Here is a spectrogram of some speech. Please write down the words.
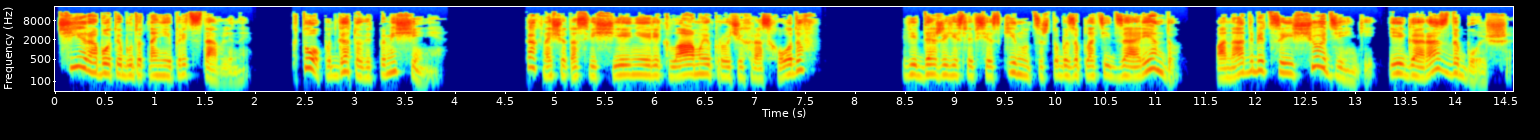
Чьи работы будут на ней представлены? Кто подготовит помещение? Как насчет освещения, рекламы и прочих расходов? Ведь даже если все скинутся, чтобы заплатить за аренду, понадобится еще деньги и гораздо больше.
